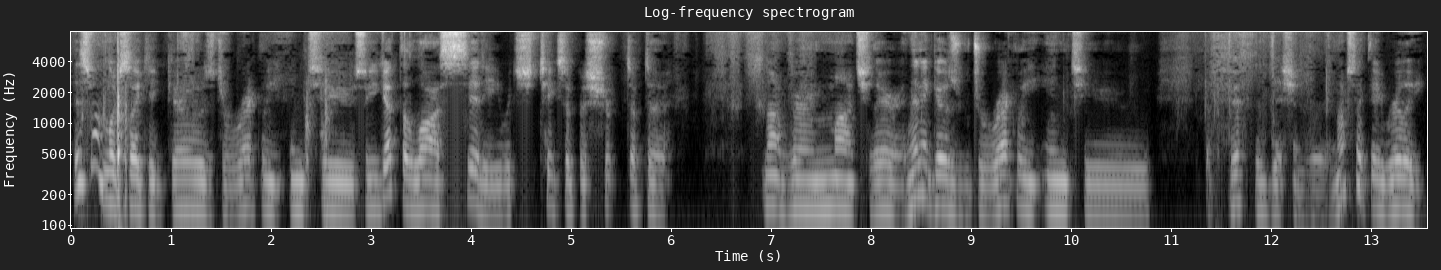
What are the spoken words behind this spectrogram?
This one looks like it goes directly into. So you got the Lost City, which takes up a short, up to not very much there, and then it goes directly into the fifth edition version. Looks like they really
